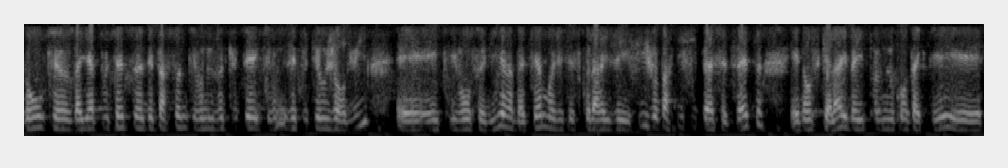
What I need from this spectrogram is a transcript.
Donc, euh, bah, il y a peut-être des personnes qui vont nous écouter, qui vont nous écouter aujourd'hui et, et qui vont se dire, bah, tiens, moi j'étais scolarisé ici, je veux participer à cette fête. Et dans ce cas-là, eh ben, ils peuvent nous contacter et,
